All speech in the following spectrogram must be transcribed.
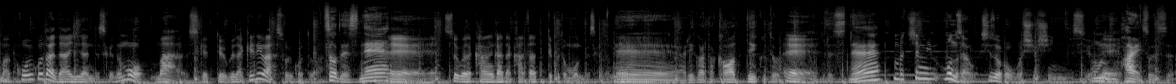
まあ、こういうことは大事なんですけども、まあ、助っ人呼ぶだけではそういうことは。そうですね、えー、そういうことは考え方語っていくと思うんですけどね、えー、あり方変わっていくということですね、まあ、ちなみにモンさん静岡ご出身ですよね、うん、はいそうです。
